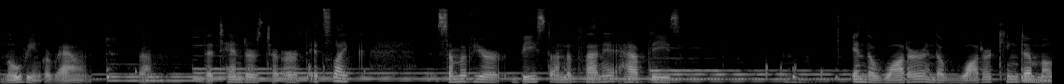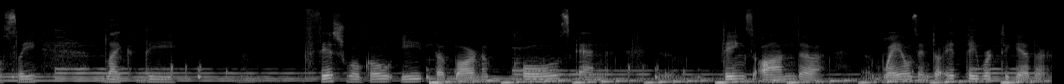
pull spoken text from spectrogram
moving around, um, the tenders to Earth. It's like some of your beasts on the planet have these in the water, in the water kingdom mostly, like the fish will go eat the barnacles and things on the whales and it, they work together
